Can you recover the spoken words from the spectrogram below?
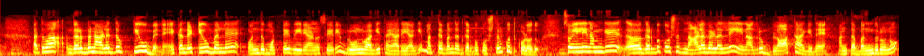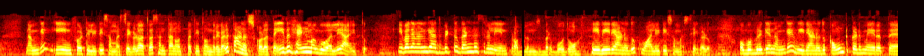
ಅಥವಾ ಗರ್ಭನಾಳದ ಏನೇ ಯಾಕಂದ್ರೆ ಟ್ಯೂಬಲ್ಲೇ ಒಂದು ಮೊಟ್ಟೆ ವೀರ್ಯಾಣು ಸೇರಿ ಭ್ರೂಣವಾಗಿ ತಯಾರಿಯಾಗಿ ಮತ್ತೆ ಬಂದು ಅದು ಗರ್ಭಕೋಶದಲ್ಲಿ ಕುತ್ಕೊಳ್ಳೋದು. ಸೊ ಇಲ್ಲಿ ನಮಗೆ ಗರ್ಭಕೋಶದ ನಾಳಗಳಲ್ಲಿ ಏನಾದರೂ ಬ್ಲಾಕ್ ಆಗಿದೆ ಅಂತ ಬಂದ್ರೂ ನಮಗೆ ಈ ಇನ್ಫರ್ಟಿಲಿಟಿ ಸಮಸ್ಯೆಗಳು ಅಥವಾ ಸಂತಾನೋತ್ಪತ್ತಿ ತೊಂದರೆಗಳು ಕಾಣಿಸ್ಕೊಳ್ಳುತ್ತೆ. ಇದು ಹೆಣ್ಮಗುವಲ್ಲಿ ಆಯಿತು. ಇವಾಗ ನನಗೆ ಅದು ಬಿಟ್ಟು ಗಂಡಸರಲ್ಲಿ ಏನು ಪ್ರಾಬ್ಲಮ್ಸ್ ಬರ್ಬೋದು? ಈ ವೀರ್ಯಾಣುದು ಕ್ವಾಲಿಟಿ ಸಮಸ್ಯೆಗಳು. ಒಬ್ಬೊಬ್ಬರಿಗೆ ನಮಗೆ ವೀರ್ಯಾಣುದು ಕೌಂಟ್ ಕಡಿಮೆ ಇರುತ್ತೆ.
